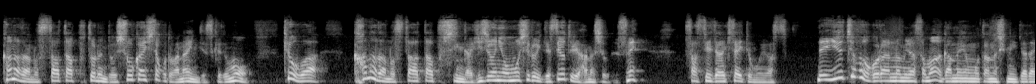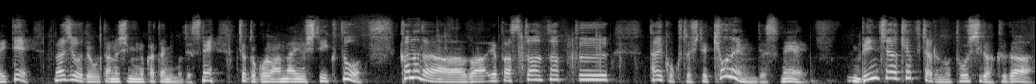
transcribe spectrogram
カナダのスタートアップトレンドを紹介したことがないんですけども、今日はカナダのスタートアップシーンが非常に面白いですよという話をですね、させていただきたいと思います。で、YouTube をご覧の皆様は画面をお楽しみいただいて、ラジオでお楽しみの方にもですね、ちょっとご案内をしていくと、カナダはやっぱスタートアップ大国として去年ですね、ベンチャーキャピタルの投資額が、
